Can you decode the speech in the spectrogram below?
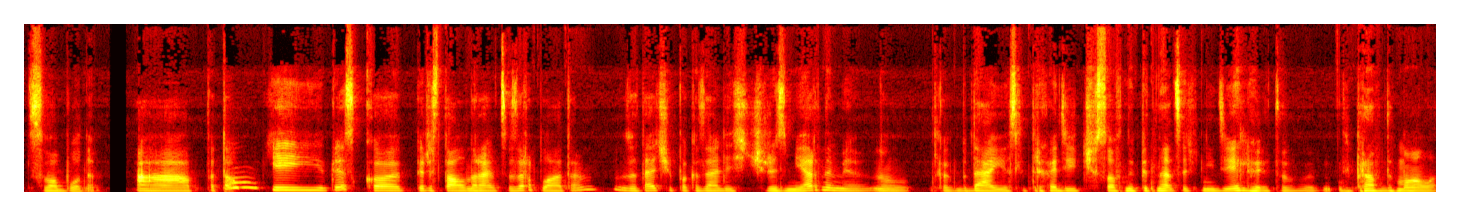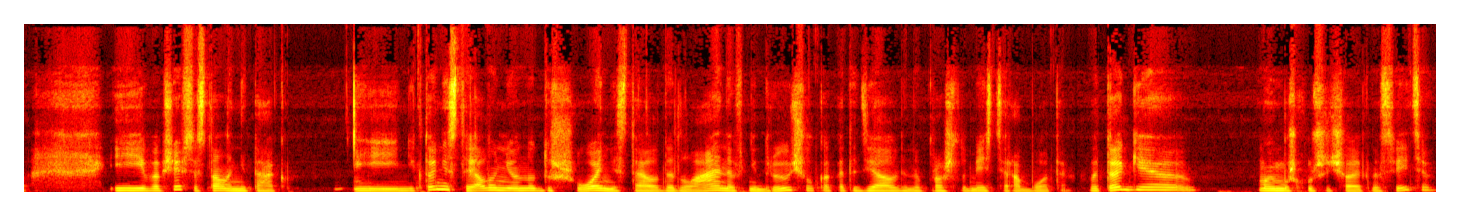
свобода. А потом ей резко перестала нравиться зарплата. Задачи показались чрезмерными. Ну, как бы да, если приходить часов на 15 в неделю, это и правда мало. И вообще все стало не так. И никто не стоял у нее над душой, не ставил дедлайнов, не дрючил, как это делали на прошлом месте работы. В итоге мой муж худший человек на свете.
